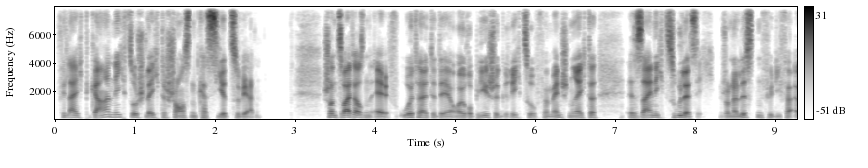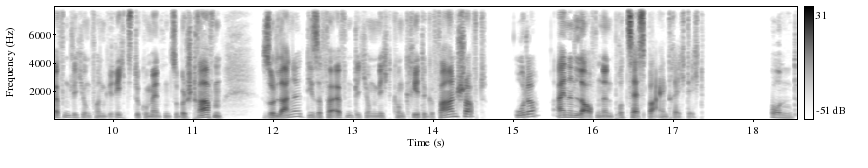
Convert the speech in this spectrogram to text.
vielleicht gar nicht so schlechte Chancen kassiert zu werden. Schon 2011 urteilte der Europäische Gerichtshof für Menschenrechte, es sei nicht zulässig, Journalisten für die Veröffentlichung von Gerichtsdokumenten zu bestrafen, solange diese Veröffentlichung nicht konkrete Gefahren schafft oder einen laufenden Prozess beeinträchtigt. Und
